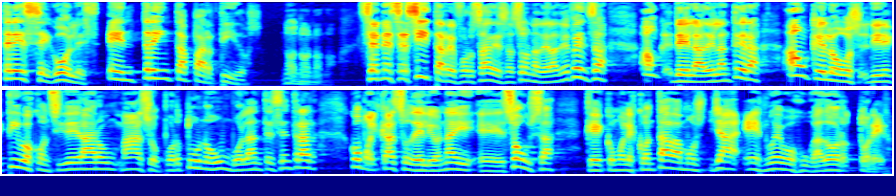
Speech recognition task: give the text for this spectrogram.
13 goles en 30 partidos. No, no, no, no. Se necesita reforzar esa zona de la defensa, aunque, de la delantera, aunque los directivos consideraron más oportuno un volante central, como el caso de Leonay eh, Sousa, que como les contábamos ya es nuevo jugador torero.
